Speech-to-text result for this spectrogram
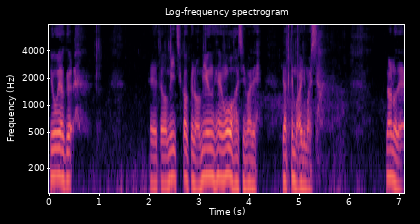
ようやくえっ、ー、と、近くのミュンヘン大橋までやってまいりました。なので、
